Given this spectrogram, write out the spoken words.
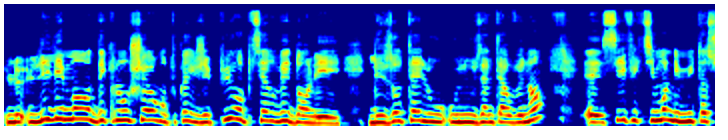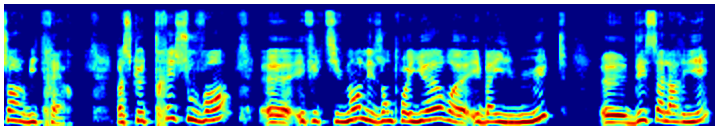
l'élément déclencheur, en tout cas que j'ai pu observer dans les, hôtels où, où nous intervenons, euh, c'est effectivement les mutations arbitraires. Parce que très souvent, euh, effectivement, les employeurs, euh, eh ben, ils mutent euh, des salariés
